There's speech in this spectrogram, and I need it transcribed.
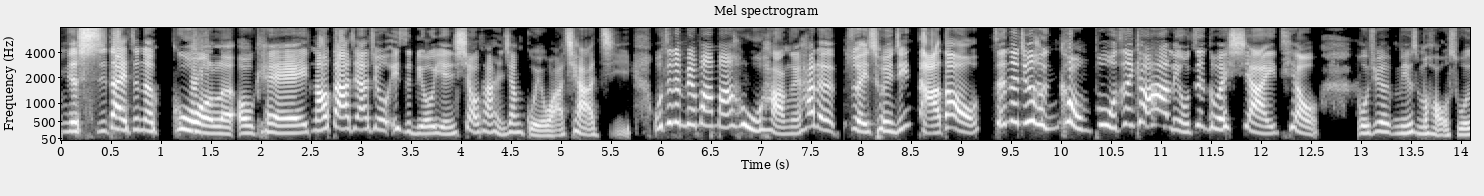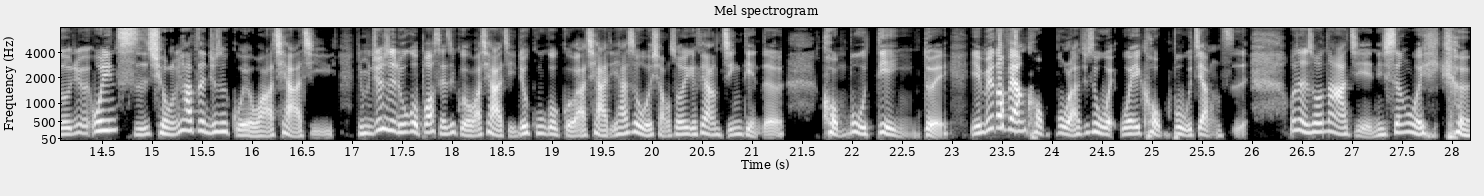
你的时代真的过了，OK？然后大家就一直留言笑他很像鬼娃恰吉，我真的没有办法帮他护航哎，他的嘴唇已经打到真的就很恐怖，我真的看到他的脸，我真的都会吓一跳。我觉得没有什么好说的，我觉得我已经词穷，因为他真的就是鬼娃恰吉。你们就是如果不知道谁是鬼娃恰吉，就 Google 鬼娃恰吉，他是我小时候一个非常经典的恐怖电影，对，也没有到非常恐怖啦，就是微微恐怖这样子。我只能说，娜姐，你身为一个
